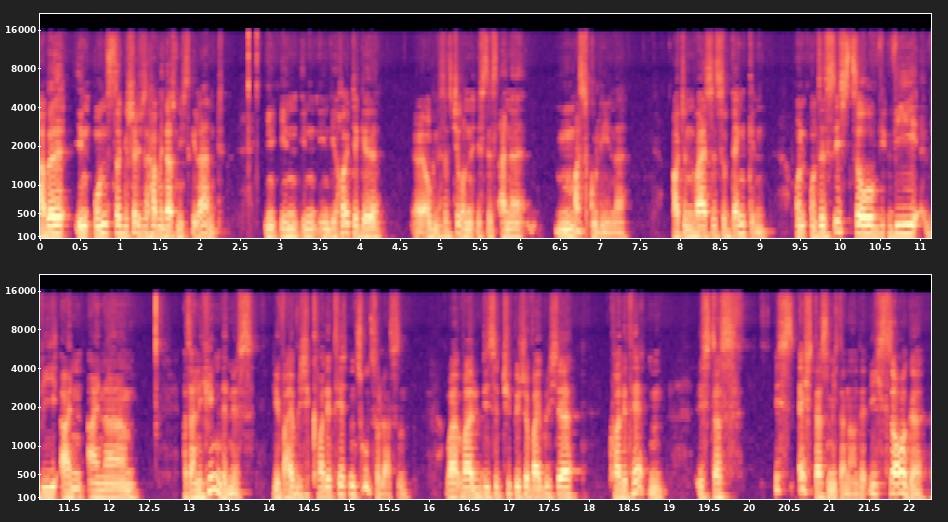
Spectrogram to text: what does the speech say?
Aber in unserer Gesellschaft haben wir das nicht gelernt. In, in, in die heutige äh, Organisation ist es eine maskuline Art und Weise zu denken. Und, und es ist so wie, wie ein, eine, also ein Hindernis, die weibliche Qualitäten zuzulassen. Weil, weil diese typische weibliche Qualitäten ist das, ist echt das Miteinander. Ich sorge,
